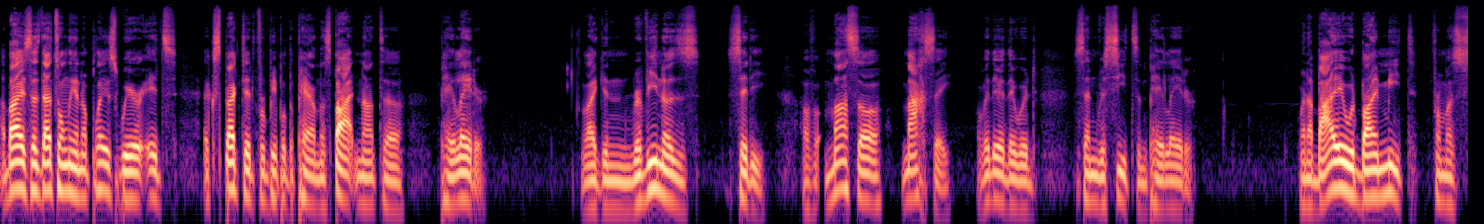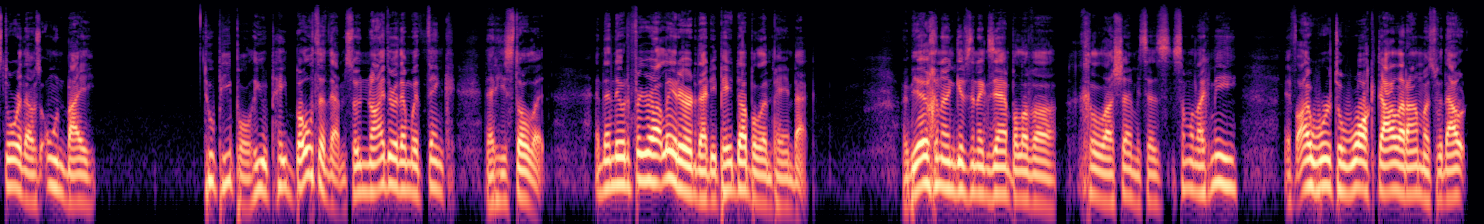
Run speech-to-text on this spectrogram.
Abaye says that's only in a place where it's expected for people to pay on the spot, not to pay later. Like in Ravina's city of Masa Machse. Over there, they would send receipts and pay later. When Abaye would buy meat from a store that was owned by two people, he would pay both of them, so neither of them would think that he stole it. And then they would figure out later that he paid double and pay him back. Rabbi Yochanan gives an example of a Chil Hashem. He says, someone like me, if I were to walk Dalar Amos without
